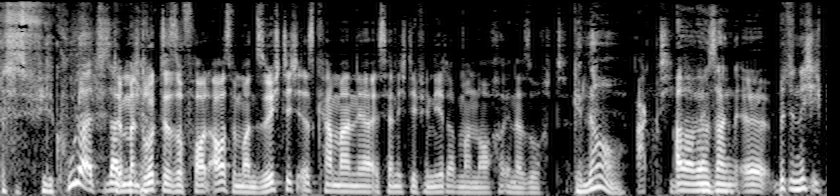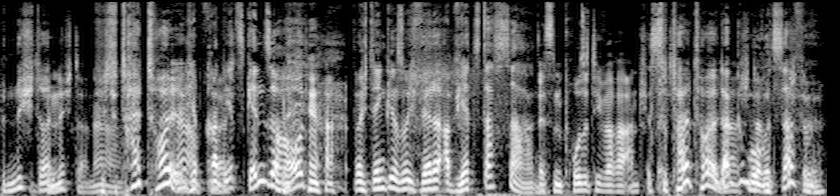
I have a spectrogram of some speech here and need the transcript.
das ist viel cooler als zu sagen. Wenn man ich- drückt es sofort aus. Wenn man süchtig ist, kann man ja, ist ja nicht definiert, ob man noch in der Sucht Genau. aktiv Aber wenn man sagen, äh, bitte nicht, ich bin nüchtern. bin nüchtern, finde ich ja. total toll. Ja, ich habe gerade jetzt Gänsehaut, weil ich denke, so, ich werde ab jetzt das sagen. ist ein positiverer Ansprech. ist total toll. Danke, stimmt, Moritz, dafür. Stimmt.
